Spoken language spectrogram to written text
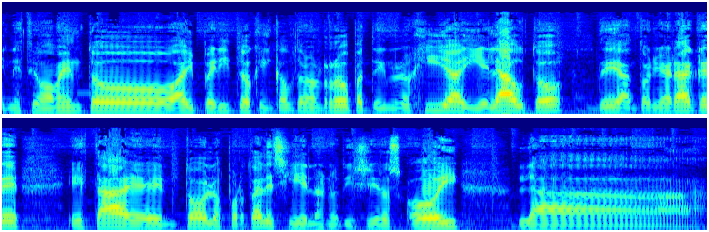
En este momento hay peritos que incautaron ropa, tecnología y el auto de Antonio Aracre está en todos los portales y en los noticieros hoy la,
